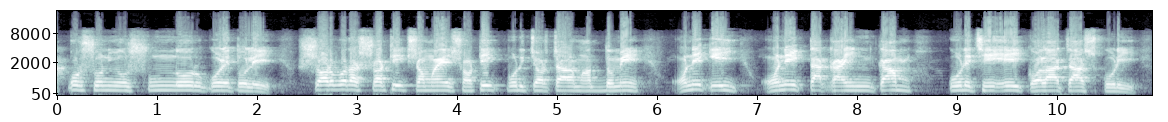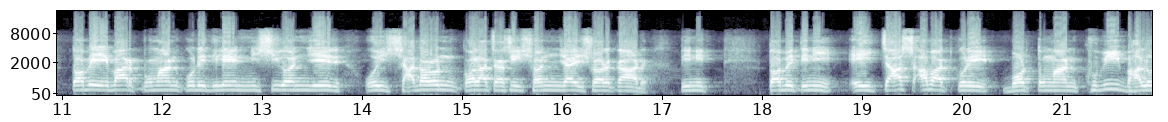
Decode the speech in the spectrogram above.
আকর্ষণীয় সুন্দর করে তোলে। সর্বদা সঠিক সময়ে সঠিক পরিচর্যার মাধ্যমে অনেকেই অনেক টাকা ইনকাম করেছে এই কলা চাষ করে। তবে এবার প্রমাণ করে দিলেন নিশিগঞ্জের ওই সাধারণ কলা চাষি সঞ্জয় সরকার। তিনি, তবে তিনি এই চাষ আবাদ করে বর্তমান খুবই ভালো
